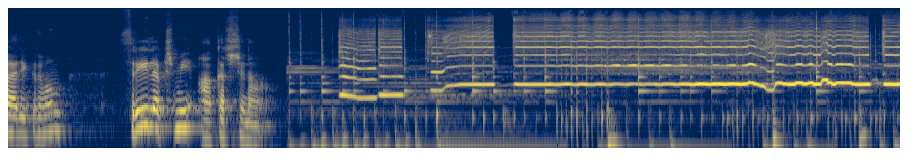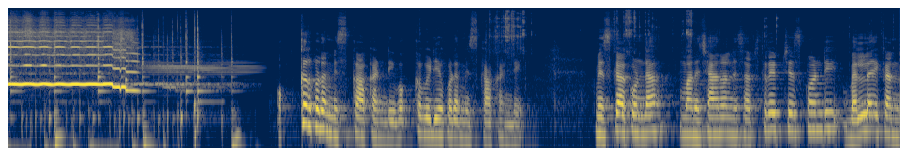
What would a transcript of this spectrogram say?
కార్యక్రమం శ్రీలక్ష్మి ఆకర్షణ. ఒక్కరు కూడా మిస్ కాకండి ఒక్క వీడియో కూడా మిస్ కాకండి. మిస్ కాకుండా మన ఛానల్ని సబ్స్క్రైబ్ చేసుకోండి బెల్ ఐకాన్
